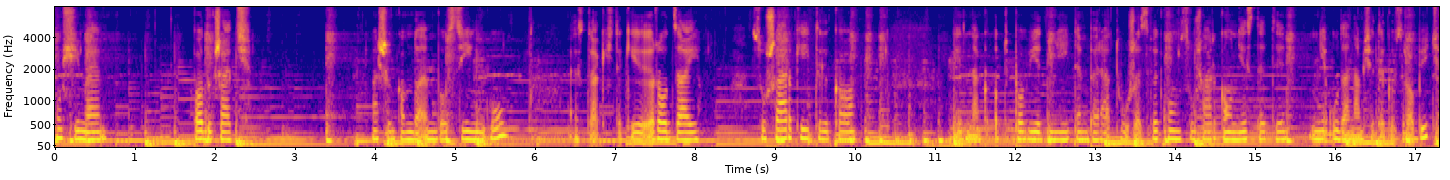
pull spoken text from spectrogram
musimy podgrzać maszynką do embossingu. Jest to jakiś taki rodzaj suszarki, tylko jednak odpowiedniej temperaturze. Zwykłą suszarką niestety nie uda nam się tego zrobić.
